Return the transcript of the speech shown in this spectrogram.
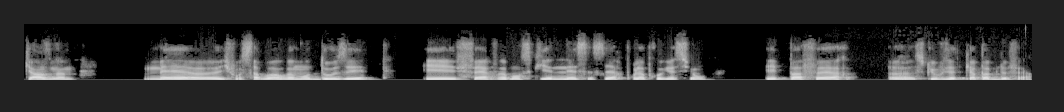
15 euh, même. Mais euh, il faut savoir vraiment doser et faire vraiment ce qui est nécessaire pour la progression et pas faire euh, ce que vous êtes capable de faire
